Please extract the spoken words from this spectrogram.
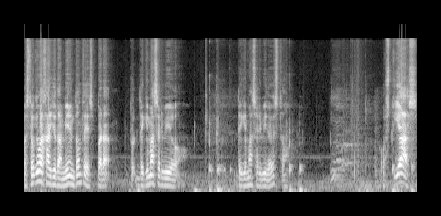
Pues tengo que bajar yo también, entonces, para... ¿De qué me ha servido? ¿De qué me ha servido esto? ¡Hostias!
